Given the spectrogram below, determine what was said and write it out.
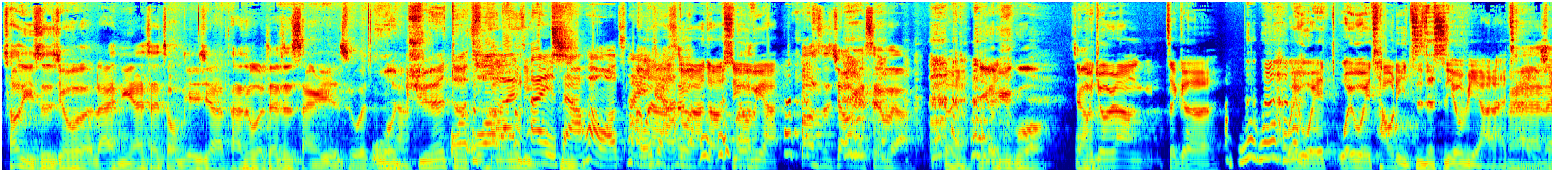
超理智就会来，你来再总结一下，他如果在这三个元素会怎么样？我觉得我我来猜一下，换我猜一下，对啊对啊，Sylvia，棒子交给 Sylvia，对，你有遇过？我们就让这个维维维维超理智的 Sylvia 来猜一下，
